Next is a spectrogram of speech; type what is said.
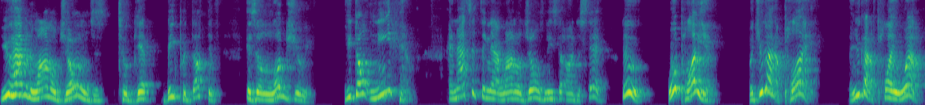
You having Ronald Jones is, to get be productive is a luxury. You don't need him. And that's the thing that Ronald Jones needs to understand. Dude, we'll play you, but you got to play and you got to play well.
